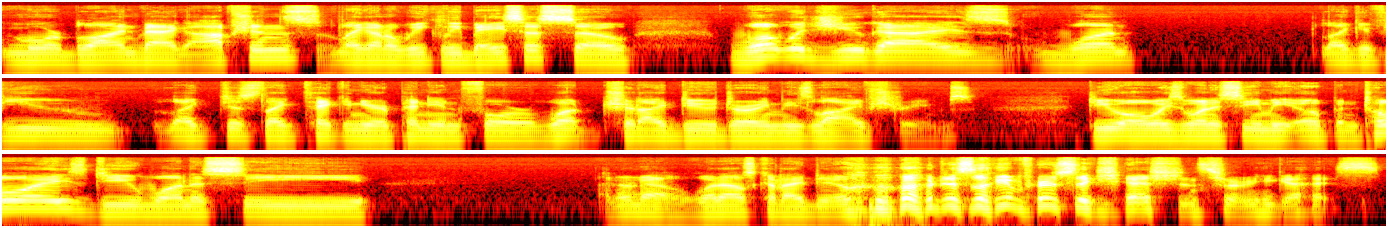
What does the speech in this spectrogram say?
more blind bag options like on a weekly basis. So, what would you guys want like if you like just like taking your opinion for what should I do during these live streams? Do you always want to see me open toys? Do you want to see I don't know. What else could I do? I'm just looking for suggestions from you guys.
